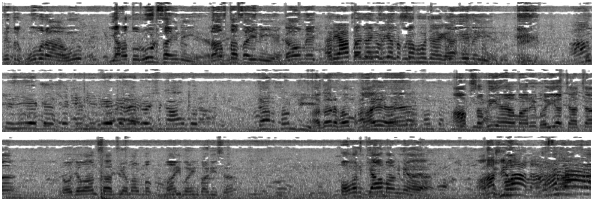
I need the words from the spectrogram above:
क्षेत्र घूम रहा हूँ यहाँ तो रोड सही नहीं है रास्ता सही नहीं है गाँव में अरे आप आ जाएँगे भैया तो सब हो जाएगा। ये नहीं है। आप ही एक ऐसे कैंडिडेट है जो इस गाँव को दर्शन दिए। अगर हम आए हैं आप सभी हैं हमारे भैया चाचा नौजवान साथी हमारे माई बहन बाड़ी से। पवन क्या मांगने आया है? आशीर्वाद।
